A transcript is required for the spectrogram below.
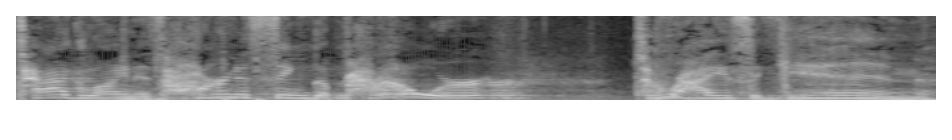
tagline is Harnessing the Power to Rise Again.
